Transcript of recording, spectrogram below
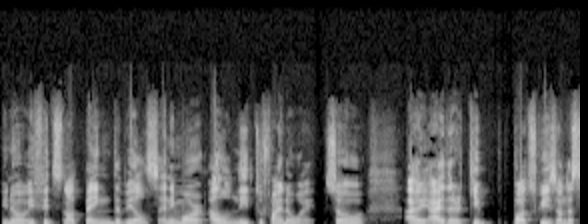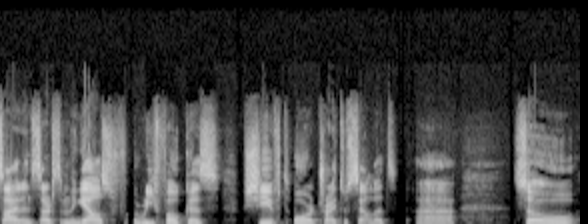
you know, if it's not paying the bills anymore, I'll need to find a way. So I either keep Podsqueeze on the side and start something else, refocus, shift, or try to sell it. Uh, so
